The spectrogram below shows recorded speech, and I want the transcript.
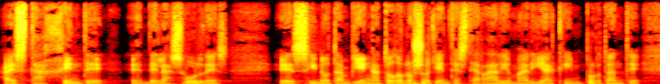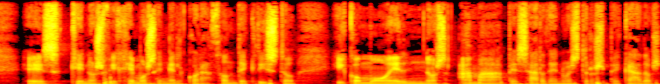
a esta gente eh, de las urdes, sino también a todos los oyentes de Radio María. Qué importante es que nos fijemos en el corazón de Cristo y cómo Él nos ama a pesar de nuestros pecados.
